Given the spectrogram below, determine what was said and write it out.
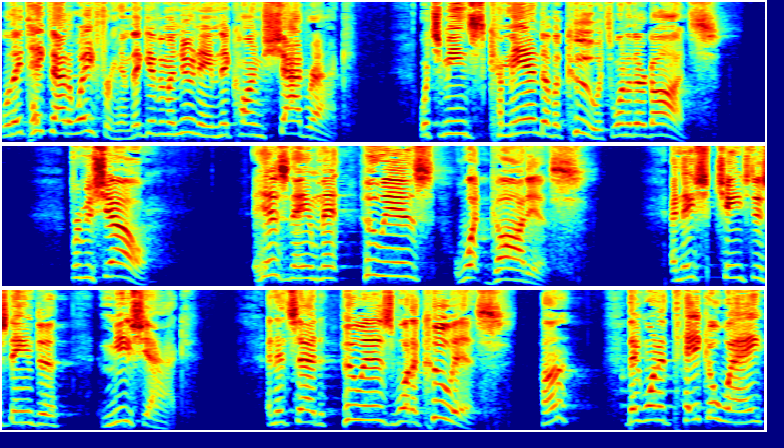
Well, they take that away from him. They give him a new name. They call him Shadrach, which means command of Aku. It's one of their gods. For Mishael, his name meant who is what God is. And they changed his name to Meshach. And it said, who is what Aku is. Huh? They want to take away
